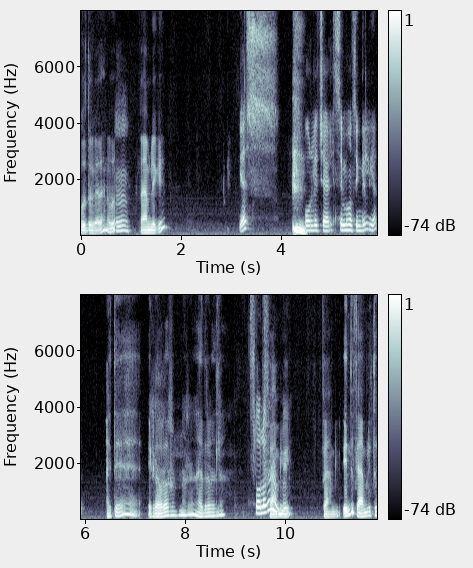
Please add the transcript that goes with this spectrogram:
కూతురు కదా నువ్వు? ఫ్యామిలీకి? ఎస్ ఓన్లీ చైల్డ్ సింహం సింగిల్ యా అయితే ఇక్కడ ఎవరెవరు ఉంటున్నారు హైదరాబాద్లో? సోలోగా ఫ్యామిలీ ఫ్యామిలీ ఎందుకు ఫ్యామిలీతో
